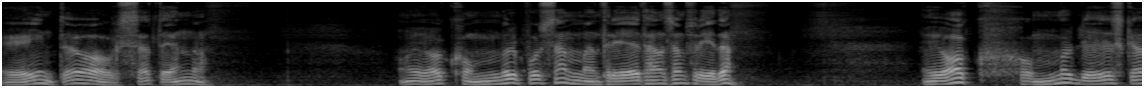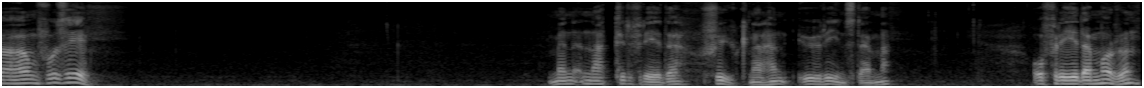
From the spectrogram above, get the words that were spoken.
är inte avsatt än. Och jag kommer på sammanträdet han som fredag. Jag kommer, det ska han få se. Men natt till fredag sjuknar han urinstämma. Och fredag morgon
